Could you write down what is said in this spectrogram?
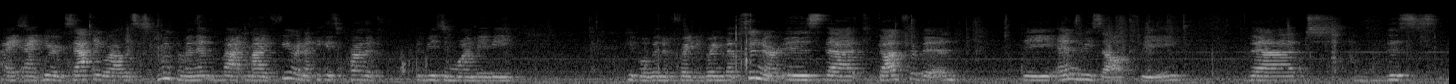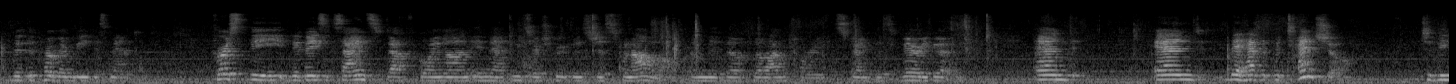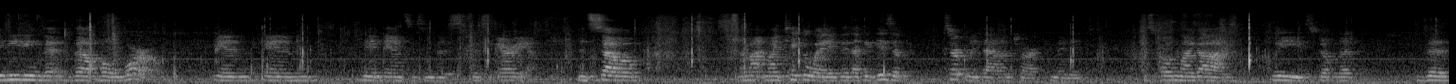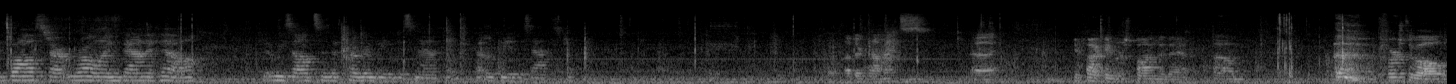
I, I hear exactly where all this is coming from, and then my, my fear, and I think it's part of the reason why maybe people have been afraid to bring it up sooner, is that, God forbid, the end result be that this, that the program be dismantled. First, the, the basic science stuff going on in that research group is just phenomenal, I mean, the, the laboratory strength is very good. And, and they have the potential to be leading the, the whole world in, in the advances in this, this area. And so, my, my takeaway that I think is a, certainly down to our committee is, oh my God, please don't let the ball start rolling down a hill that results in the program being dismantled. That would be a disaster. Other comments? Uh, If I can respond to that. Um, First of all,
